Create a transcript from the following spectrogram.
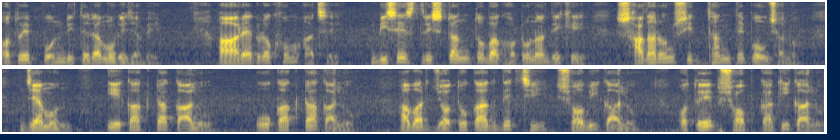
অতএব পণ্ডিতেরা মরে যাবে। আর এক রকম আছে, বিশেষ দৃষ্টান্ত বা ঘটনা দেখে সাধারণ সিদ্ধান্তে পৌঁছানো। যেমন, এ কাকটা কালো, ও কাকটা কালো, আবার যত কাক দেখছি সবই কালো, অতএব সব কাকই কালো।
